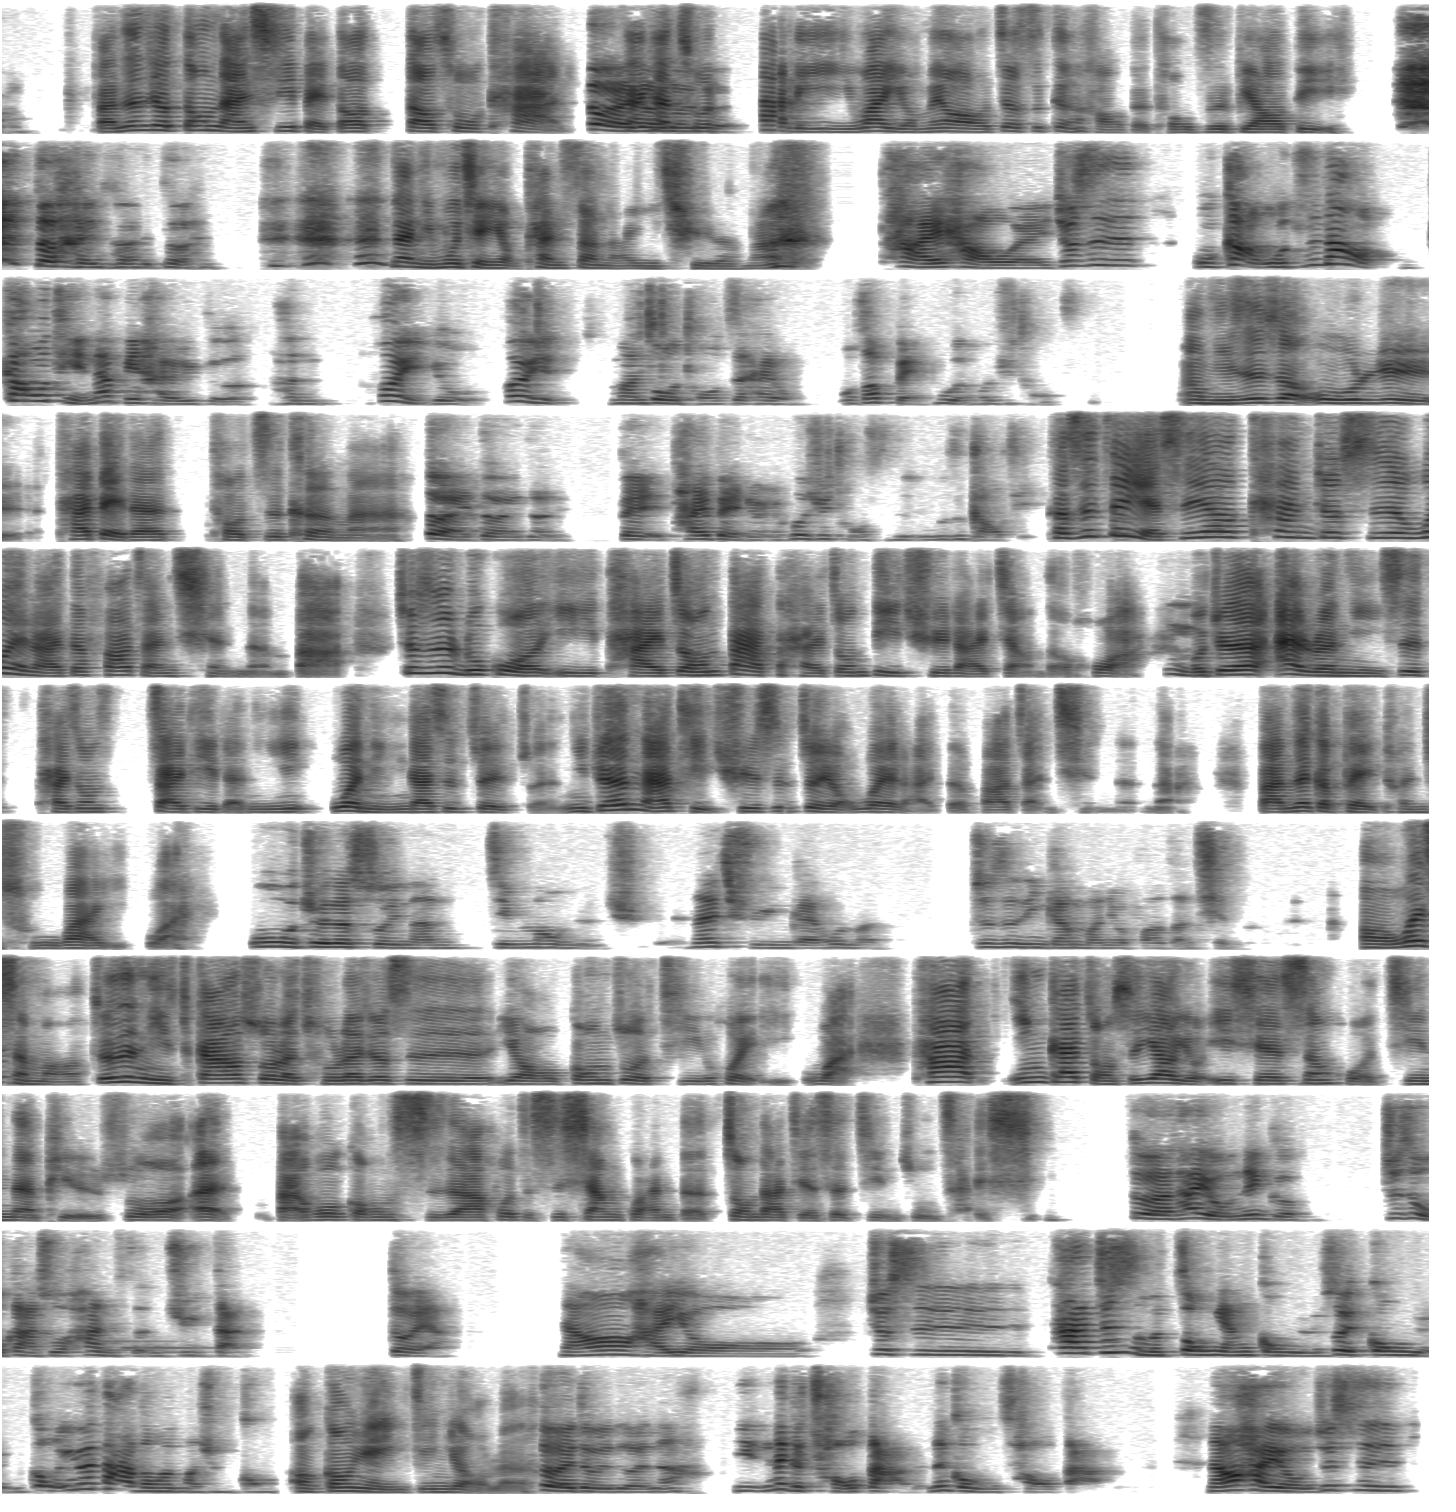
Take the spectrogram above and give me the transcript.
反正就东南西北都到处看，对，看看除了大理以外有没有就是更好的投资标的。对对对，那你目前有看上哪一区了吗？还好哎、欸，就是我告我知道高铁那边还有一个很会有会蛮多的投资，还有我知道北部人会去投资。哦，你是说乌日台北的投资客吗？对对对。北台北的人会去投资乌日高铁，可是这也是要看就是未来的发展潜能吧。就是如果以台中大台中地区来讲的话，嗯，我觉得艾伦你是台中在地人，你问你应该是最准。你觉得哪几区是最有未来的发展潜能呢？把那个北屯除外以外，我觉得水南经贸园区那区应该会蛮，就是应该蛮有发展潜能。哦，为什么？就是你刚刚说了，除了就是有工作机会以外，他应该总是要有一些生活机能，比如说，哎，百货公司啊，或者是相关的重大建设进驻才行。对啊，它有那个，就是我刚才说汉神巨蛋，对啊，然后还有就是它就是什么中央公园，所以公园公，因为大家都很喜欢公园哦，公园已经有了。对对对，那那个超大的，那个公园超大的，然后还有就是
